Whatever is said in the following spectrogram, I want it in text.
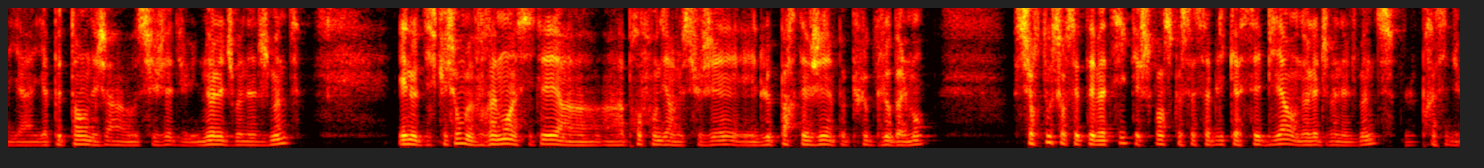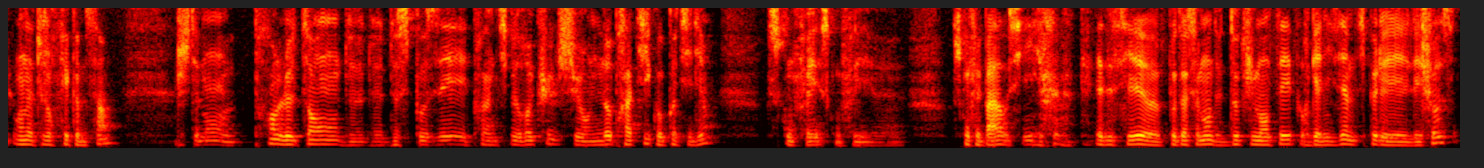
il, y a peu de temps déjà au sujet du knowledge management. Et notre discussion m'a vraiment incité à, à, approfondir le sujet et de le partager un peu plus globalement. Surtout sur cette thématique, et je pense que ça s'applique assez bien au knowledge management. Le principe du on a toujours fait comme ça. Justement, euh, prendre le temps de, de, se poser et de prendre un petit peu de recul sur nos pratiques au quotidien, ce qu'on fait, ce qu'on fait. Euh, ce qu'on fait pas aussi, et d'essayer euh, potentiellement de documenter, pour organiser un petit peu les, les choses.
